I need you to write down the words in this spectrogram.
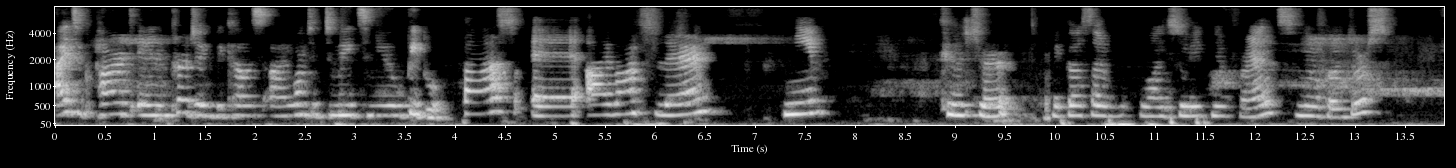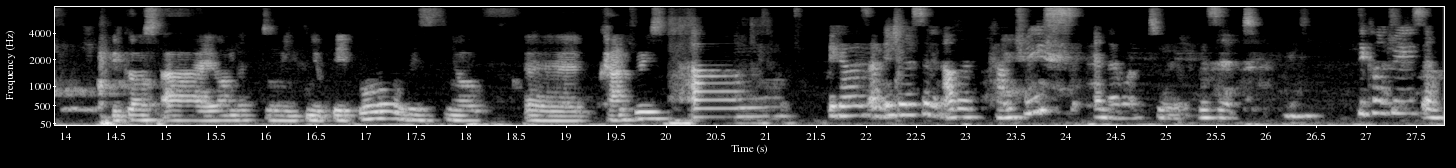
I took part in project because I wanted to meet new people. Because uh, I want to learn new culture. Because I want to meet new friends, new cultures. because I wanted to meet new people with new uh, countries. Um, because I'm interested in other countries and I want to visit the countries and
